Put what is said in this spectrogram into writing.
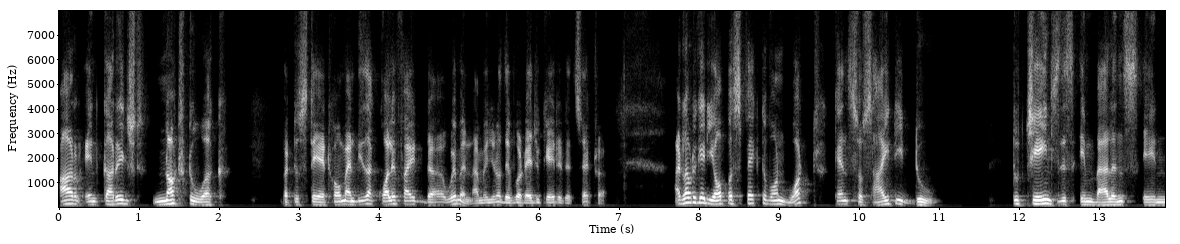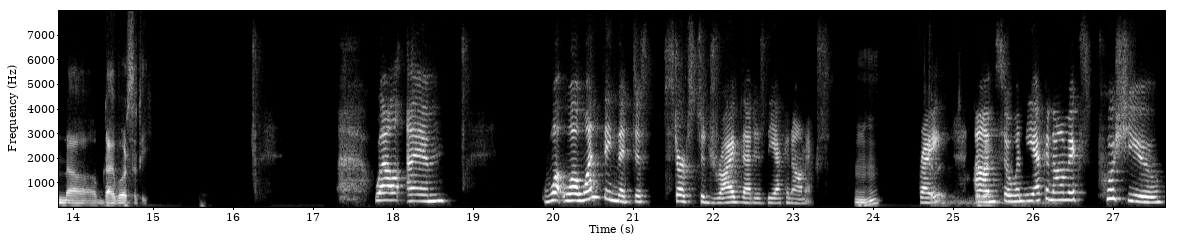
are encouraged not to work, but to stay at home. And these are qualified uh, women. I mean, you know, they've got educated, etc. I'd love to get your perspective on what can society do to change this imbalance in uh, diversity. Well, um, well, well, one thing that just starts to drive that is the economics, mm-hmm. right? Um, so when the economics push you,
